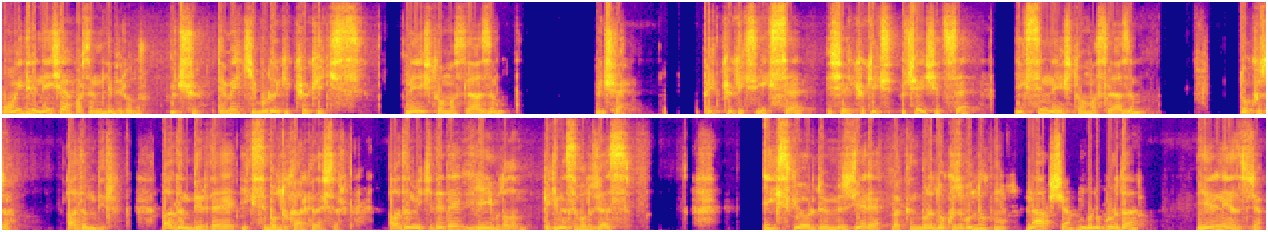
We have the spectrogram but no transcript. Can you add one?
17 ile neyi çarparsan 51 olur? 3'ü. Demek ki buradaki kök x ne eşit olması lazım? 3'e. Peki kök x x ise şey kök x 3'e eşitse x'in ne eşit olması lazım? 9'a. Adım 1. Adım 1'de x'i bulduk arkadaşlar. Adım 2'de de y'yi bulalım. Peki nasıl bulacağız? X gördüğümüz yere bakın burada 9'u bulduk mu? Ne yapacağım? Bunu burada yerine yazacağım.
